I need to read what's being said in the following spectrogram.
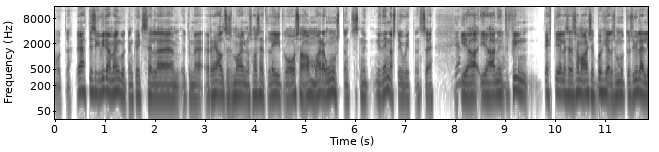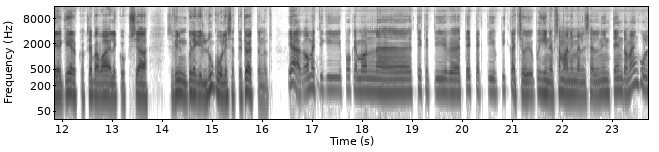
muuta. jah, et isegi videomängud on kõik selle, ütleme, reaalses maailmas aset leidva osa ammu ära unustanud, sest neid, neid ennast ei huvitanud see. ja, ja nüüd ja. film tehti jälle sellesama asja põhjal, see muutus üleliia keerukaks, ebavajalikuks ja see film kuidagi lugu lihtsalt ei töötanud. Ja, aga ometigi Pokemon äh, detektiiv, detektiiv Pikachu ju põhineb samanimelisel Nintendo mängul.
